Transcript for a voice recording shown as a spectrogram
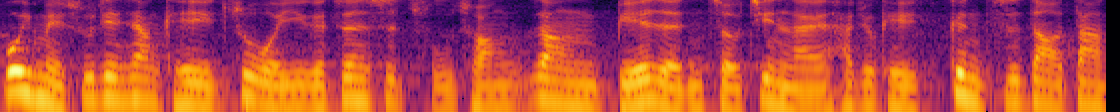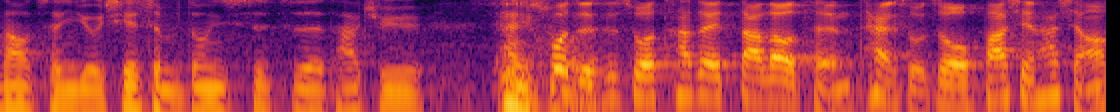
郭英美术店这样可以做一个真的是橱窗，让别人走进来，他就可以更知道大稻城有些什么东西是值得他去或者是说他在大道城探索之后，发现他想要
